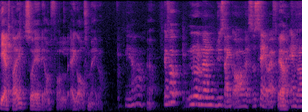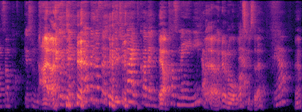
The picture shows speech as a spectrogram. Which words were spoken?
delta i, så er det iallfall en gave for meg. da. Ja. Ja. ja for når, du sier gave, så ser jeg for Ja. meg en eller annen sånn pakke som du Nei, nei. Nei, men altså, du ikke vet hva, det, Ja. hva som er inni da. Ja, det er jo en overraskelse, det. Ja. Ja.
